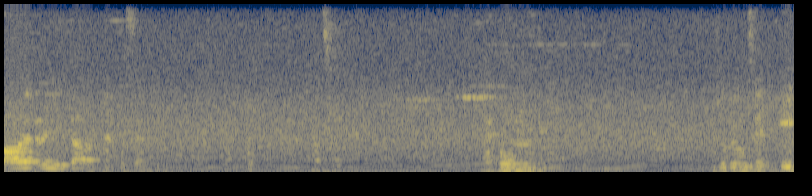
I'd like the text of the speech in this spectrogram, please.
পাওয়ার আকারে এটা থাকতেছে আচ্ছা। এখন যদি হচ্ছে এই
